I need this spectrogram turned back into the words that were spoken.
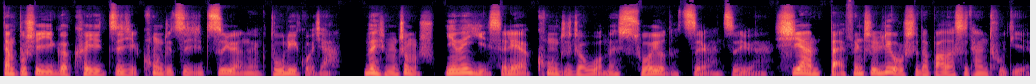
但不是一个可以自己控制自己资源的独立国家。为什么这么说？因为以色列控制着我们所有的自然资源。西岸百分之六十的巴勒斯坦土地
